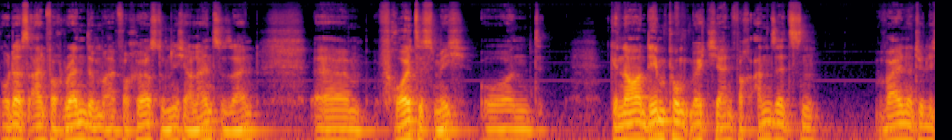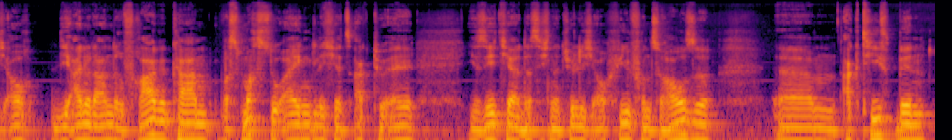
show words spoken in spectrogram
oder es einfach random einfach hörst, um nicht allein zu sein, ähm, freut es mich. Und genau an dem Punkt möchte ich einfach ansetzen, weil natürlich auch die ein oder andere Frage kam, was machst du eigentlich jetzt aktuell? Ihr seht ja, dass ich natürlich auch viel von zu Hause ähm, aktiv bin,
